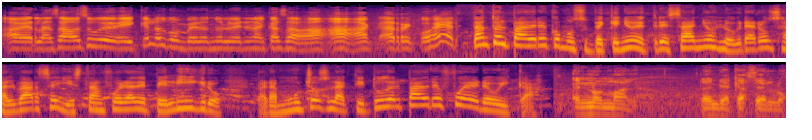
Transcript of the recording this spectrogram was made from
haber lanzado a su bebé y que los bomberos no lo hubieran alcanzado a, a, recoger. Tanto el padre como su pequeño de tres años lograron salvarse y están fuera de peligro. Para muchos la actitud del padre fue heroica. Es normal, tendría que hacerlo.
